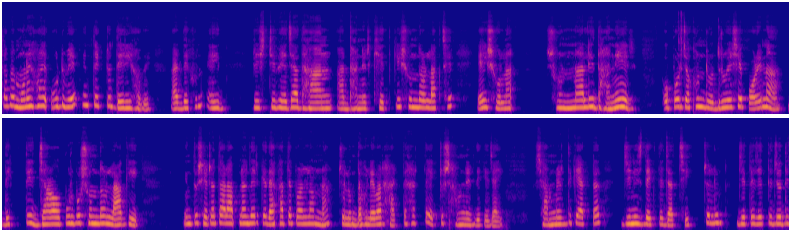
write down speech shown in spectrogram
তবে মনে হয় উঠবে, কিন্তু একটু দেরি হবে। আর দেখুন, এই বৃষ্টি ভেজা ধান আর ধানের ক্ষেত কি সুন্দর লাগছে। এই সোনা, সোনালি ধানের ওপর যখন রৌদ্র এসে পড়ে না, দেখতে যা অপূর্ব সুন্দর লাগে। কিন্তু সেটা তো আর আপনাদেরকে দেখাতে পারলাম না। চলুন তাহলে এবার হাঁটতে হাঁটতে একটু সামনের দিকে যাই। সামনের দিকে একটা জিনিস দেখতে যাচ্ছি। চলুন, যেতে যেতে যদি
